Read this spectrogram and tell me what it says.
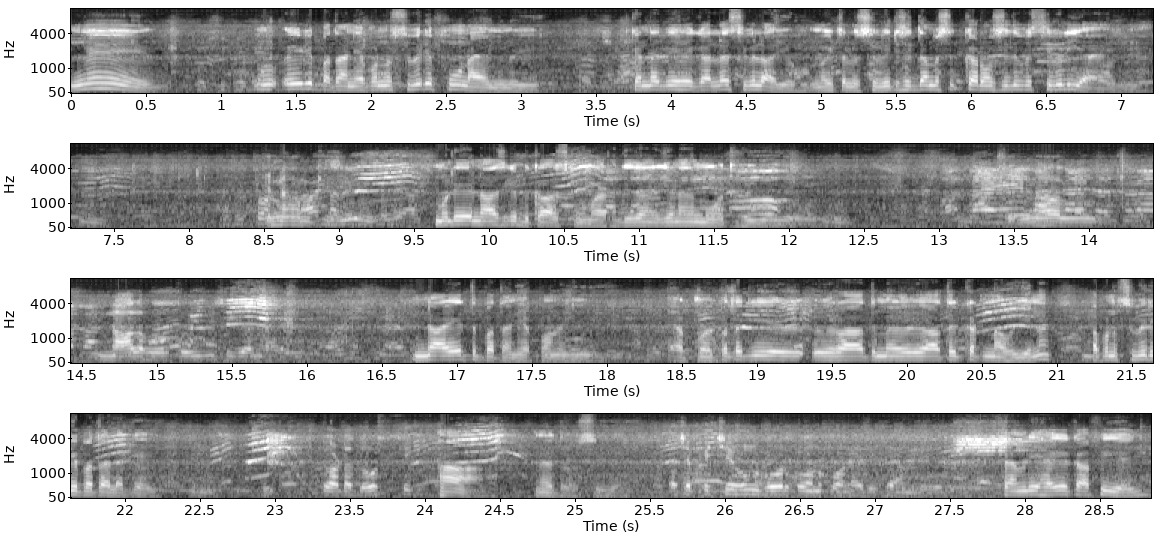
ਨਹੀਂ ਉਹ ਇਹ ਪਤਾ ਨਹੀਂ ਆਪਾਂ ਨੂੰ ਸਵੇਰੇ ਫੋਨ ਆਇਆ ਮੈਨੂੰ ਜੀ। ਕਹਿੰਦਾ ਵੀ ਇਹ ਗੱਲ ਹੈ ਸਿਵਲ ਆ ਜਾਓ ਮੈਂ ਕਿਹਾ ਚਲੋ ਸਵੇਰੇ ਸਿੱਧਾ ਮੈਂ ਘਰੋਂ ਸਿੱਧਾ ਸਿਵਲ ਹੀ ਆਇਆ ਜੀ ਮੈਂ। ਨਾਮ ਕੀ ਸੀ? ਮੁੰਡੇ ਦਾ ਨਾਂ ਸੀ ਵਿਕਾਸ ਕੁਮਾਰ ਜਿਹਦਾ ਜਿਹਨਾਂ ਦੀ ਮੌਤ ਹੋਈ ਹੈ ਜੀ। ਨਾਲ ਨਾਲ ਹੋਰ ਕੋਈ ਵੀ ਸੀਗਾ? ਨਾਲ ਨਾ ਇਹ ਤਾਂ ਪਤਾ ਨਹੀਂ ਆਪਾਂ ਨੂੰ ਜੀ। ਆਪਾਂ ਨੂੰ ਪਤਾ ਕਿ ਰਾਤ ਮੈਂ ਰਾਤ ਘਟਨਾ ਹੋਈ ਹੈ ਨਾ ਆਪਾਂ ਨੂੰ ਸਵੇਰੇ ਪਤਾ ਲੱਗਿਆ ਜੀ। ਤੁਹਾਡਾ ਦੋਸਤ ਸੀ? ਹਾਂ ਮੇਰਾ ਦੋਸਤ ਸੀਗਾ ਅੱਛਾ ਪਿੱਛੇ ਹੁਣ ਹੋਰ ਕੌਣ ਕੌਣ ਹੈ ਇਹਦੀ ਫੈਮਿਲੀ ਦੇ ਫੈਮਿਲੀ ਹੈਗੇ ਕਾਫੀ ਹੈ ਜੀ। ਨਹੀਂ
